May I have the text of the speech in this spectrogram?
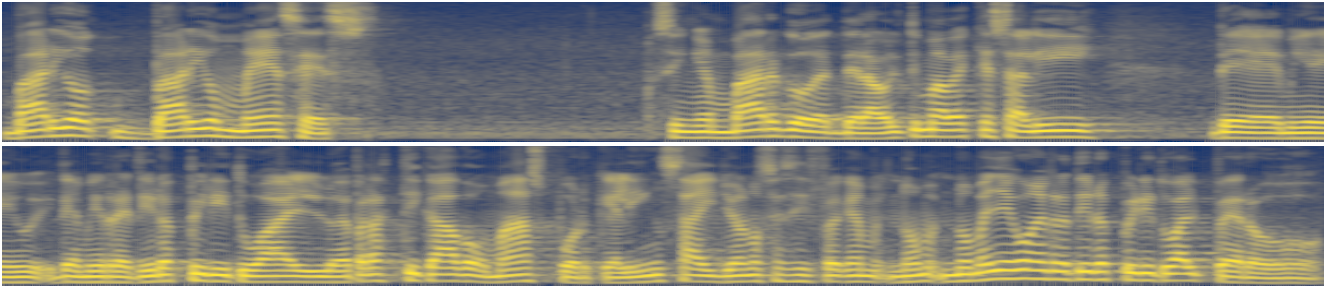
varios, varios meses. Sin embargo, desde la última vez que salí de mi, de mi retiro espiritual, lo he practicado más porque el insight, yo no sé si fue que... no, no me llegó en el retiro espiritual, pero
